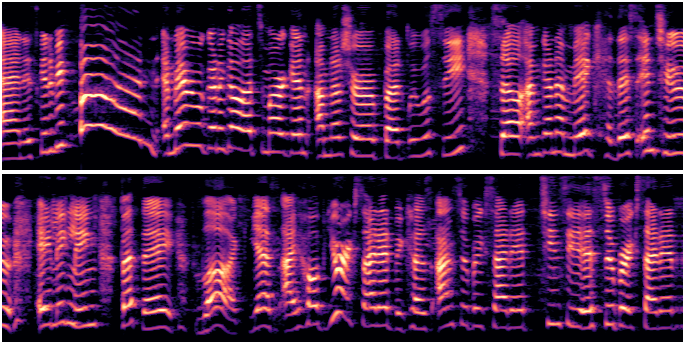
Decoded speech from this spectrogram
And it's gonna be fun! And maybe we're gonna go out tomorrow again I'm not sure but we will see. So I'm gonna make this into a Ling Ling birthday vlog. Yes I hope you're excited because I'm super excited Tinsy is super excited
